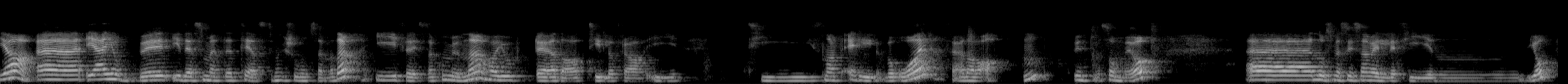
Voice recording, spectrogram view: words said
Ja, eh, jeg jobber i det som heter tjeneste funksjonshemmede i Fredrikstad kommune. Har gjort det da til og fra i ti, snart elleve år, fra jeg da var 18. Begynte med sommerjobb. Eh, noe som jeg syns er en veldig fin jobb.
